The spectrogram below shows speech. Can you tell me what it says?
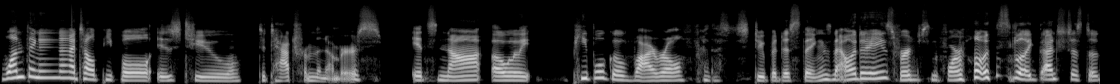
One thing I tell people is to detach from the numbers. It's not, oh, people go viral for the stupidest things nowadays first and foremost. Like that's just a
